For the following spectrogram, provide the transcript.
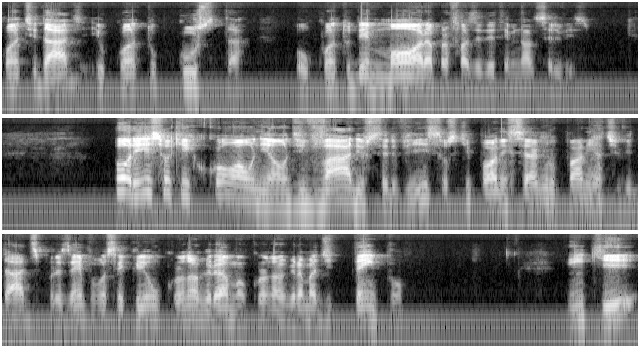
Quantidade e o quanto custa ou quanto demora para fazer determinado serviço. Por isso que com a união de vários serviços que podem se agrupar em atividades, por exemplo, você cria um cronograma, um cronograma de tempo, em que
